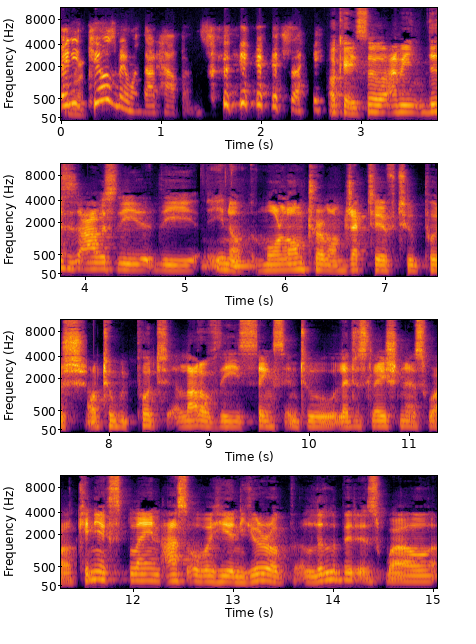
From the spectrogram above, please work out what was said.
And right. it kills me when that happens. like, okay, so I mean, this is obviously the you know more long term objective to push or to put a lot of these things into legislation as well. Can you explain us over here in Europe a little bit as well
